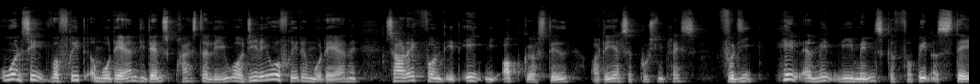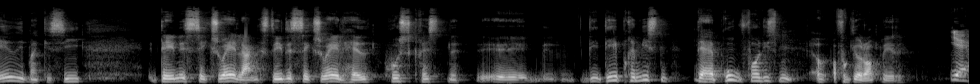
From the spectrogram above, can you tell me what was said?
uanset hvor frit og moderne de danske præster lever, og de lever frit og moderne, så har der ikke fundet et egentligt opgør sted, og det er altså på sin plads. Fordi helt almindelige mennesker forbinder stadig, man kan sige, denne seksualangst, dette seksualhad hos kristne. Øh, det, det er præmissen der er brug for ligesom at få gjort op med det. Ja,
